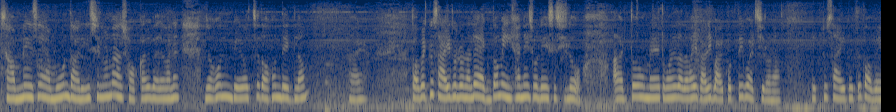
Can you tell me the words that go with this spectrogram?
সামনে এসে এমন দাঁড়িয়েছিল না, সকালবেলা মানে যখন বেরোচ্ছে তখন দেখলাম। আর তবে একটু সাইড হলো, নাহলে একদম এইখানেই চলে এসেছিল। আর তো মানে তোমাদের দাদাভাই গাড়ি বার করতেই পারছিল না। একটু সাইড হতে তবে।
